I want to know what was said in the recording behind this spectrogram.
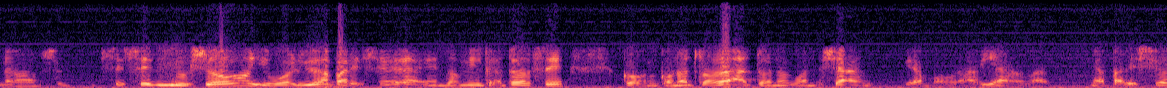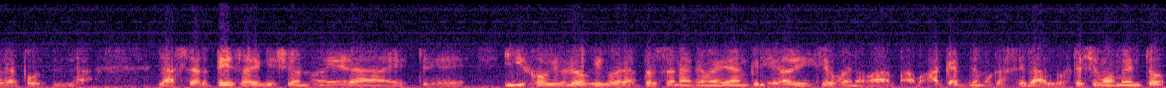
¿no? Se, se, se diluyó y volvió a aparecer en 2014 con, con otro dato, ¿no? Cuando ya, digamos, había, me apareció la, la, la certeza de que yo no era este hijo biológico de las personas que me habían criado y dije, bueno, va- acá tenemos que hacer algo. Hasta ese momento,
